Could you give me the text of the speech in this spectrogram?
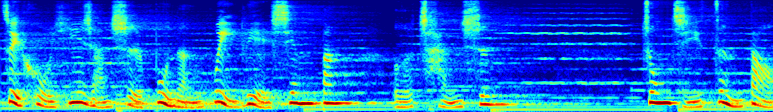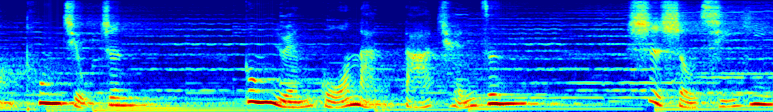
最后依然是不能位列仙班而缠身。终极正道通九真，公园果满达全真。是守其一，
